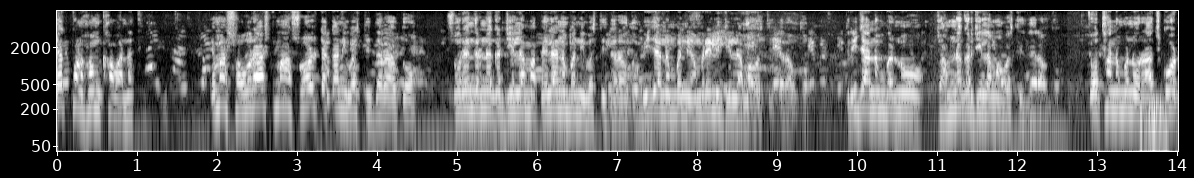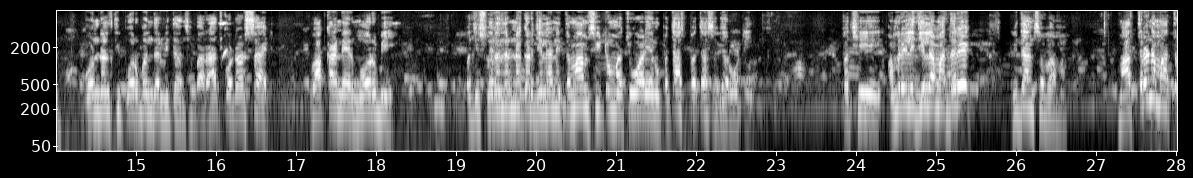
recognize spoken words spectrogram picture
એક પણ હમ ખાવા નથી. એમાં સૌરાષ્ટ્રમાં સોળ ટકાની વસ્તી ધરાવતો, સુરેન્દ્રનગર જિલ્લામાં પહેલા નંબરની વસ્તી ધરાવતો, બીજા નંબરની અમરેલી જિલ્લામાં વસ્તી ધરાવતો, ત્રીજા નંબરનો જામનગર જિલ્લામાં વસ્તી ધરાવતો, ચોથા નંબરનો રાજકોટ, ગોંડલથી પોરબંદર વિધાનસભા, રાજકોટ અડસાઠ વાંકાનેર, મોરબી, પછી સુરેન્દ્રનગર જિલ્લાની તમામ સીટોમાં ચુવાડિયાનું પચાસ પચાસ હજાર વોટિંગ. પછી અમરેલી જિલ્લામાં દરેક વિધાનસભામાં, માત્ર ને માત્ર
